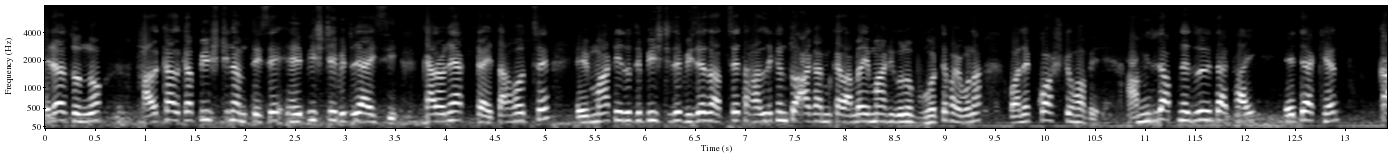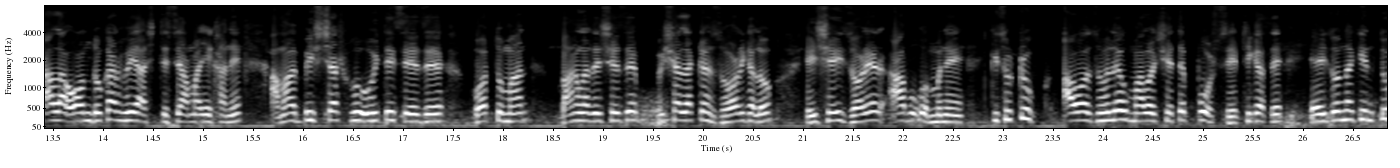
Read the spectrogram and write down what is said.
এটার জন্য হালকা হালকা বৃষ্টি নামতেছে, এই বৃষ্টির ভিতরে আইছি কারণ একটাই, তা হচ্ছে এই মাটি যদি বৃষ্টিতে ভিজে যাচ্ছে, তাহলে কিন্তু আগামীকাল আমরা এই মাটিগুলো ভরতে পারব না, অনেক কষ্ট হবে। আমি যদি আপনাদের যদি দেখাই, এই দেখেন কালা অন্ধকার হয়ে আসতেছে আমার এখানে। আমার বিশ্বাস হইতেছে যে বর্তমান বাংলাদেশে যে বিশাল একটা ঝড় গেল, এই সেই ঝড়ের আবু মানে কিছুটুক আওয়াজ হলেও মালয়েশিয়াতে পড়ছে, ঠিক আছে? এই জন্য কিন্তু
